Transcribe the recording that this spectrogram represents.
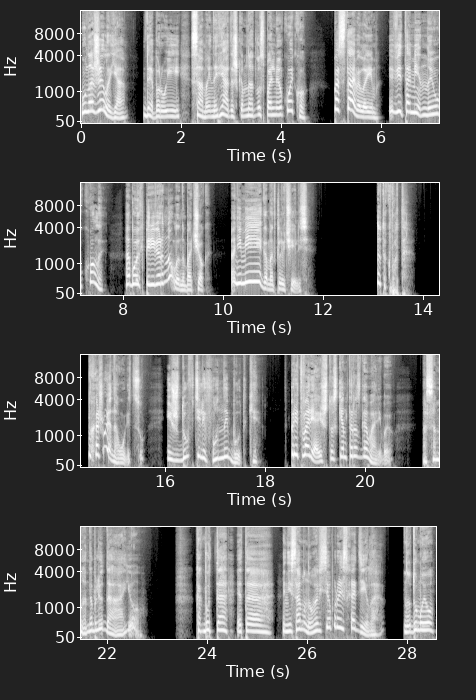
Уложила я Дебору и самой рядышком на двуспальную койку, поставила им витаминные уколы, обоих перевернула на бочок. Они мигом отключились. Ну так вот, выхожу я на улицу и жду в телефонной будке. Притворяюсь, что с кем-то разговариваю, а сама наблюдаю. Как будто это не со мной все происходило. Но, думаю,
